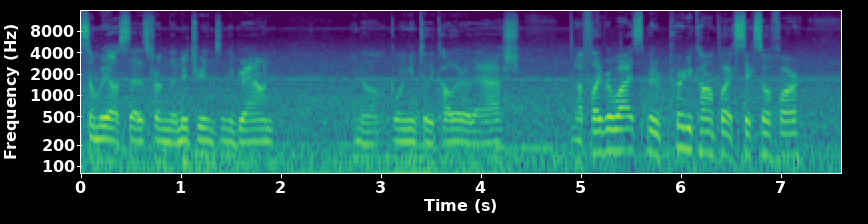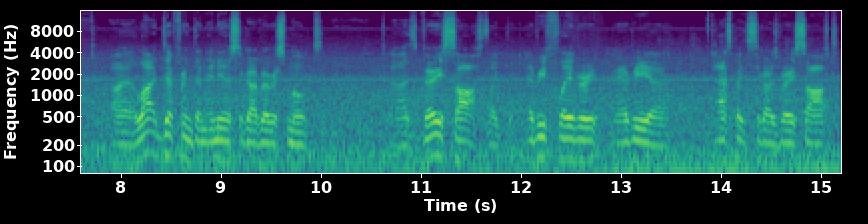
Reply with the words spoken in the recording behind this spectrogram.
Somebody else said it's from the nutrients in the ground, you know, going into the color of the ash. Uh, Flavor-wise, it's been a pretty complex stick so far. Uh, a lot different than any other cigar I've ever smoked. Uh, it's very soft, like every flavor, every uh, aspect of the cigar is very soft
